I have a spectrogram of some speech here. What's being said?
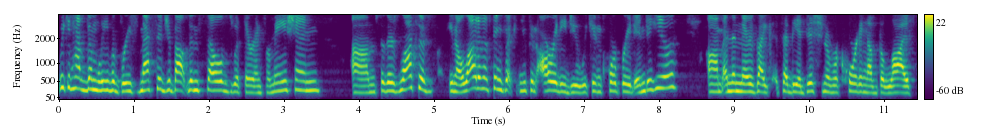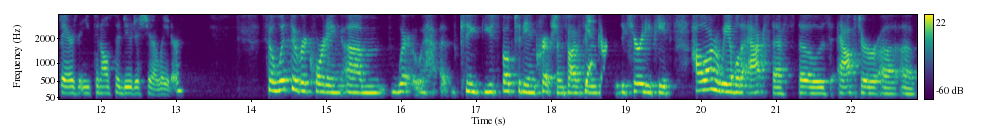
we can have them leave a brief message about themselves with their information. Um, so there's lots of, you know, a lot of the things that you can already do, we can incorporate into here. Um, and then there's, like I said, the additional recording of the live fairs that you can also do to share later. So with the recording, um, where you, you, spoke to the encryption. So obviously yeah. we've got the security piece. How long are we able to access those after a,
